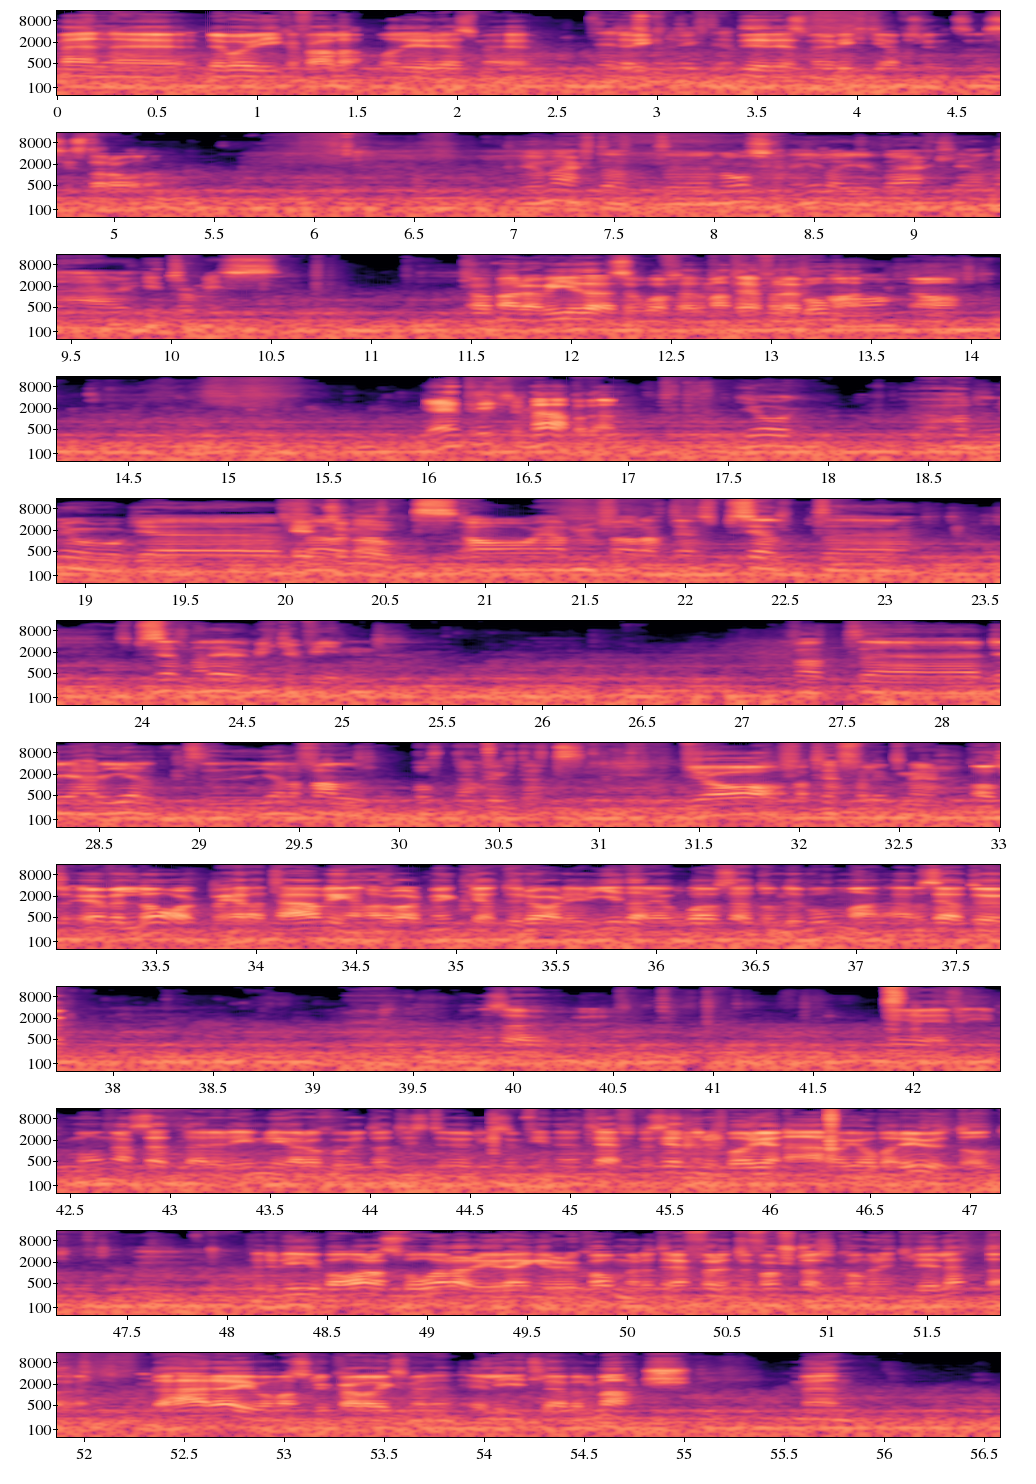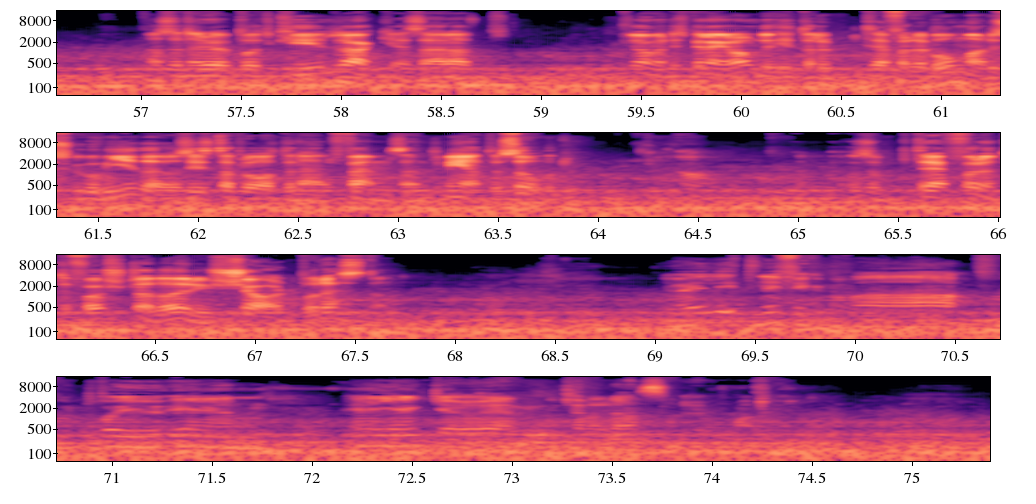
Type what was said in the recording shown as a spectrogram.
Men eh, det var ju lika för alla och det är det som är Det är det som är det viktiga. Det är det som är det viktiga på slutet, sista raden. Jag har märkt att eh, norskarna gillar ju verkligen det här hit or miss. Att man rör vidare så oavsett om man träffar eller bommar. Ja. Ja. Jag är inte riktigt med på den. Jag hade nog eh, föredragit... Ja, jag hade nog föredragit det. Speciellt, eh, speciellt när det är mycket vind. För att eh, det hade hjälpt i alla fall bottenskiktet. Ja, att träffa lite mer. alltså överlag på hela tävlingen har det varit mycket att du rör dig vidare oavsett om du bommar. Säga att du... Alltså... Det det- många sätt är det rimligare att skjuta tills du liksom finner en träff. Speciellt när du börjar nära och jobbar utåt. Mm. För det blir ju bara svårare ju längre du kommer och träffar du inte första så kommer det inte bli lättare. Det här är ju vad man skulle kalla liksom en elite level match. Men alltså när du är på ett kylrack så här att ja, men det spelar ingen roll om du träffar eller bommar, du ska gå vidare och sista plåten är 5 cm sod. Ja. Och så träffar du inte första, då är du ju körd på resten. Jag är lite nyfiken på vad... Det var ju en, en jänkare och en kanadensare på matchen.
